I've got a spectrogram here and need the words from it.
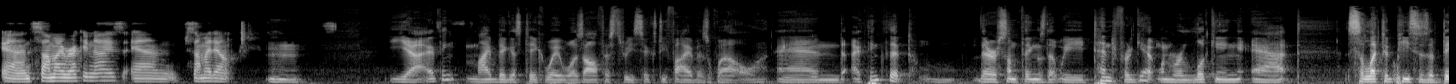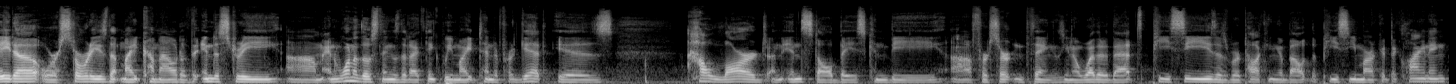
and some I recognize and some I don't. Mm-hmm. Yeah, I think my biggest takeaway was Office 365 as well. And I think that there are some things that we tend to forget when we're looking at selected pieces of data or stories that might come out of the industry. Um, and one of those things that I think we might tend to forget is how large an install base can be uh, for certain things. You know, whether that's PCs, as we're talking about the PC market declining,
